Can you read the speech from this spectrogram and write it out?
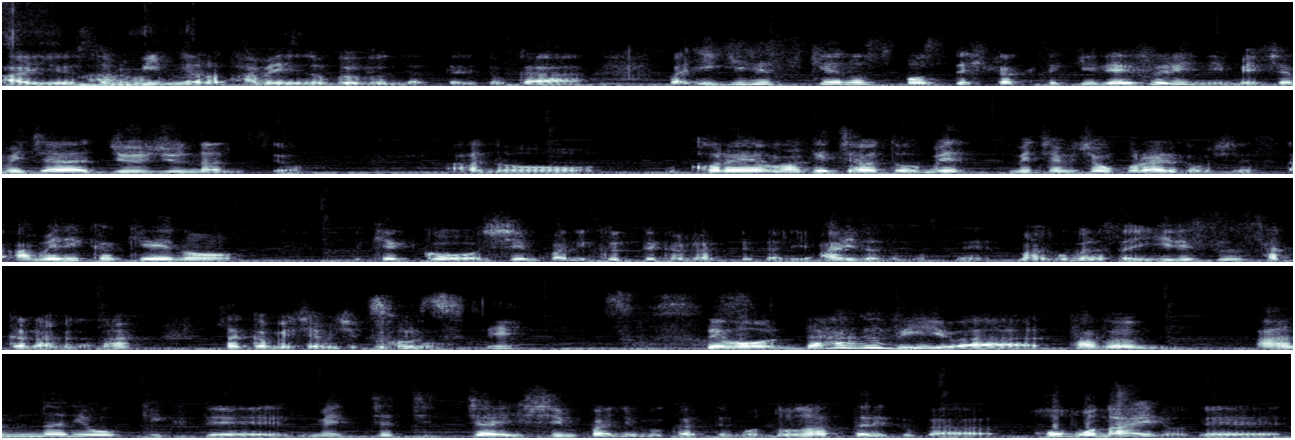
ああいうそのみんなのためにの部分だったりとか、まあ、イギリス系のスポーツって比較的レフリーにめちゃめちゃ従順なんですよ。あの、これ分けちゃうとめめちゃめちゃ怒られるかもしれないですけど、アメリカ系の結構審判に食ってかかってたりありだと思うんですね。まあごめんなさい、イギリスサッカーダメだな。サッカーめちゃめちゃ食ってます。そうですね。そうそうでもラグビーは多分あんなに大きくてめっちゃちっちゃい審判に向かっても怒鳴ったりとかほぼないので、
